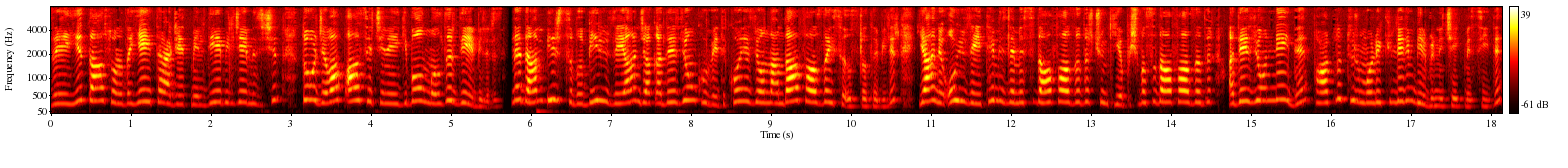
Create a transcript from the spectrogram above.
Z'yi, daha sonra da Y'yi tercih etmeli diyebileceğimiz için doğru cevap A seçeneği gibi olmalıdır diyebiliriz. Neden? Bir sıvı bir yüzeyi ancak adezyon kuvveti kohezyondan daha fazla ise ıslatabilir. Yani o yüzeyi temizlemesi daha fazladır çünkü yapışması daha fazladır. Adezyon neydi? Farklı tür moleküllerin birbirini çekmesiydi.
